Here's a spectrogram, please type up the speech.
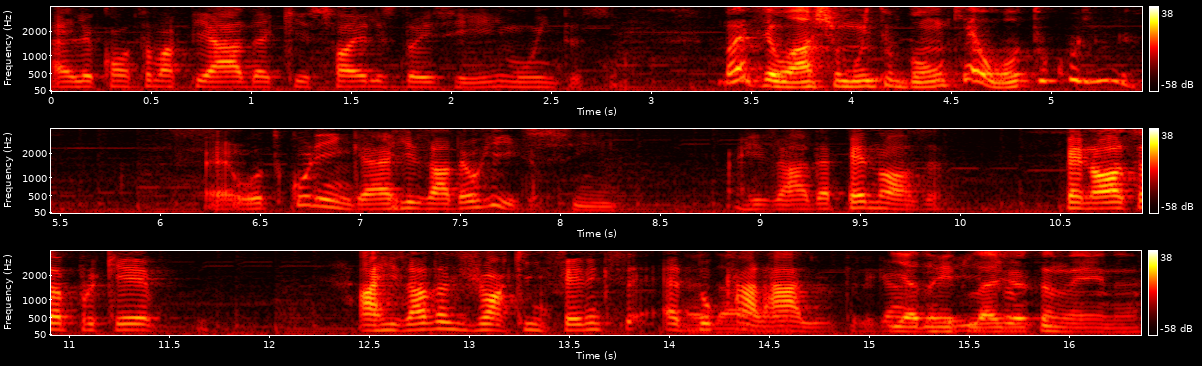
Aí ele conta uma piada que só eles dois riem muito, assim. Mas eu acho muito bom que é outro Coringa. É outro Coringa, a risada é horrível. Sim. A risada é penosa. Penosa porque a risada de Joaquim Fênix é, do da caralho, tá ligado? E a do Heath Ledger tu- também, né?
